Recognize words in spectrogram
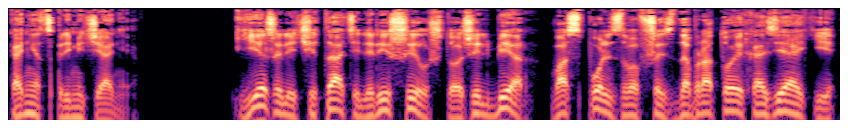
Конец примечания. Ежели читатель решил, что Жильбер, воспользовавшись добротой хозяйки,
